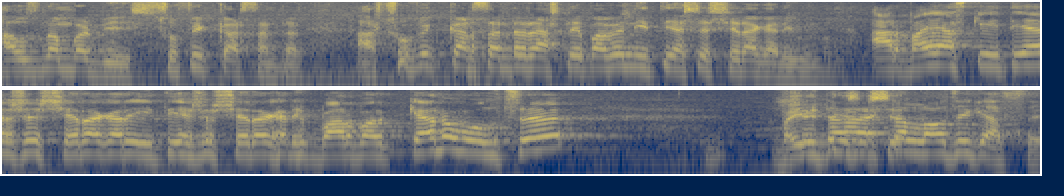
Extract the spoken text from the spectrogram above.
হাউস নাম্বার বিশ শফিক কার সেন্টার আর শফিক কার সেন্টারে আসলে পাবেন ইতিহাসের সেরা গাড়িগুলো। আর ভাই আজকে ইতিহাসের সেরা গাড়ি ইতিহাসের সেরা গাড়ি বারবার কেন বলছে? সেটা একটা লজিক আছে।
